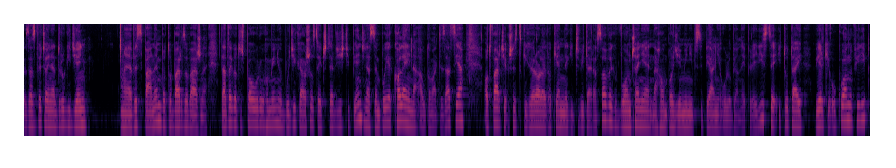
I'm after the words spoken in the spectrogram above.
zazwyczaj na drugi dzień E, wyspanym, bo to bardzo ważne. Dlatego też po uruchomieniu budzika o 6.45 następuje kolejna automatyzacja, otwarcie wszystkich rolet okiennych i drzwi tarasowych, włączenie na HomePodzie mini w sypialni ulubionej playlisty. I tutaj wielki ukłon Filip,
